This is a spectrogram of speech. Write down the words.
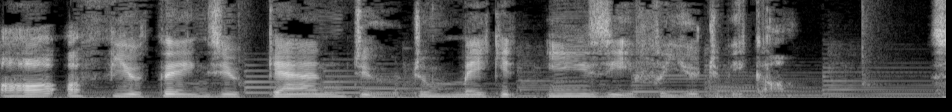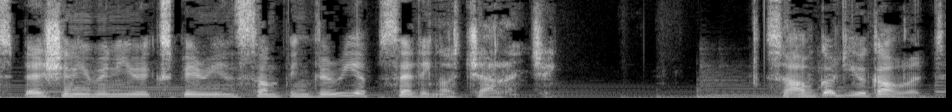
are a few things you can do to make it easy for you to be calm, especially when you experience something very upsetting or challenging. So I've got you covered.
